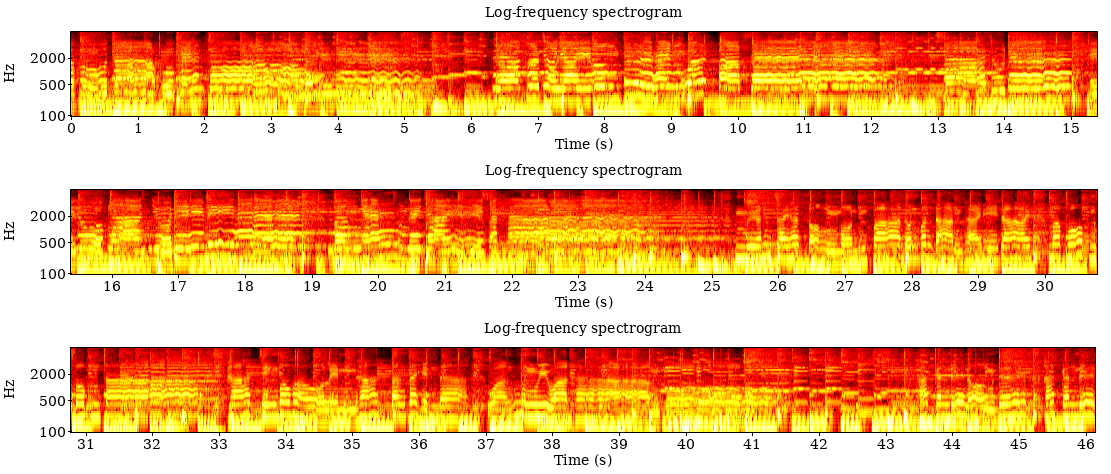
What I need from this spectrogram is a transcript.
จ้าผู้ตาผู้แขนคอมือกราบพระเจ้าใหญ่องค์ตื้อแห่งวัดปากแสนสาธุเด้อให้ลูกหลานอยู่ดีมีแรงเบิ่งแงงด้วยใจศรัทธาเหมือนใจฮักต้องมนฟ้าดน พบสมตาหากจริงบ่เบาเล่นหากตั้งแต่เห็นหน้า หวังวิวาข้ามโคหากกันเด้อน้องเด้อหักกันเด้อ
